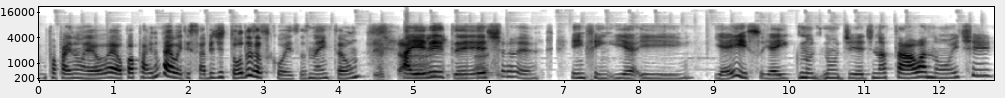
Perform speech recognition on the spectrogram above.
o Papai Noel é o Papai Noel, ele sabe de todas as coisas, né? Então, verdade, aí ele deixa. É. Enfim, e, é, e, e é isso. E aí, no, no dia de Natal, à noite,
